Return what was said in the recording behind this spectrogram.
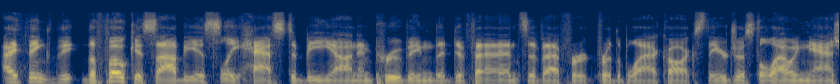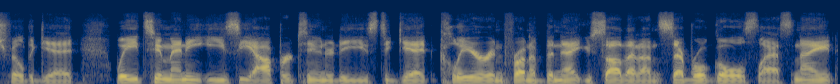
I think the, the focus obviously has to be on improving the defensive effort for the Blackhawks. They're just allowing Nashville to get way too many easy opportunities to get clear in front of the net. You saw that on several goals last night.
